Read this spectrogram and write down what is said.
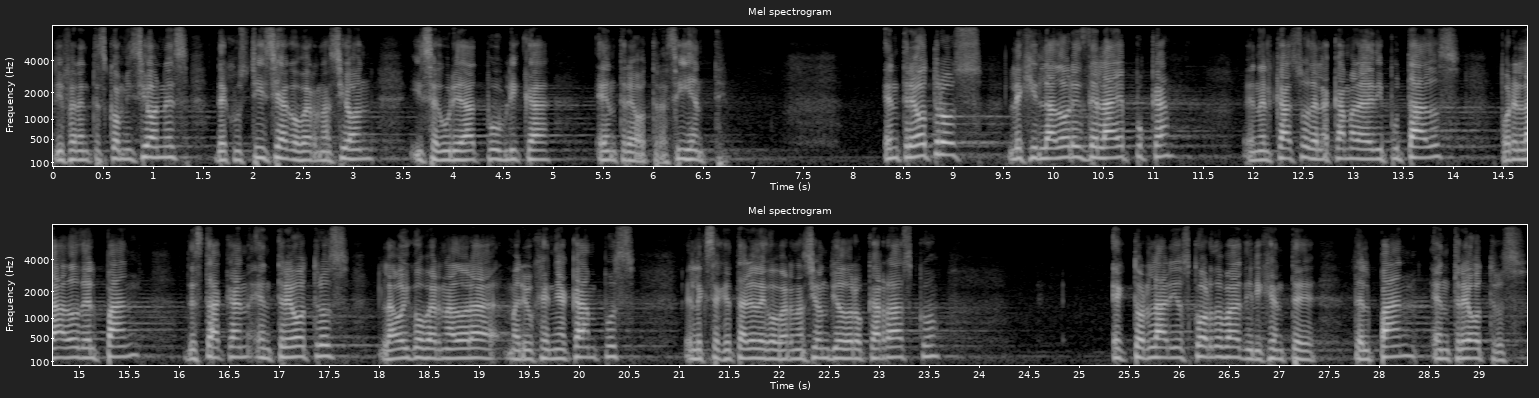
diferentes comisiones de justicia, gobernación y seguridad pública, entre otras. Siguiente. Entre otros legisladores de la época, en el caso de la Cámara de Diputados, por el lado del PAN, destacan, entre otros, la hoy gobernadora María Eugenia Campos, el exsecretario de Gobernación Diodoro Carrasco, Héctor Larios Córdoba, dirigente del PAN, entre otros.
